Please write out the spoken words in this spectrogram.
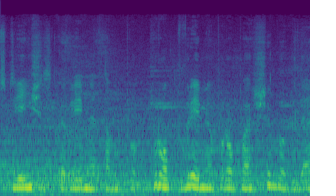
студенческое время, там проб, время проб и ошибок, да,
